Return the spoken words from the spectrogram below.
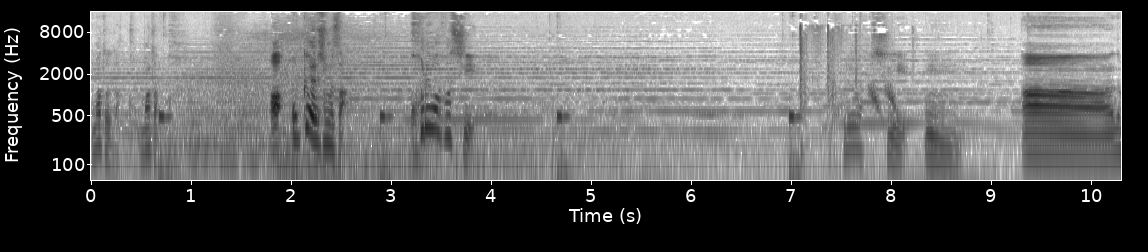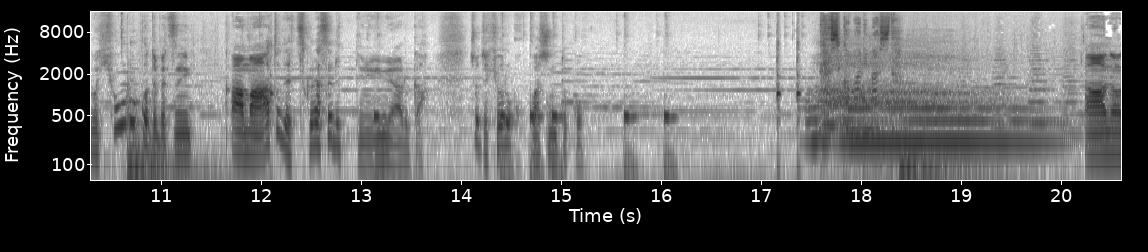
まだだか？まだか。あ岡吉村さんこれは欲しい。これは欲しい。うん。あーでも兵糧庫って別にあまあ後で作らせるっていう意味はあるか。ちょっと兵糧庫壊しんとこかしこまりました。あの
